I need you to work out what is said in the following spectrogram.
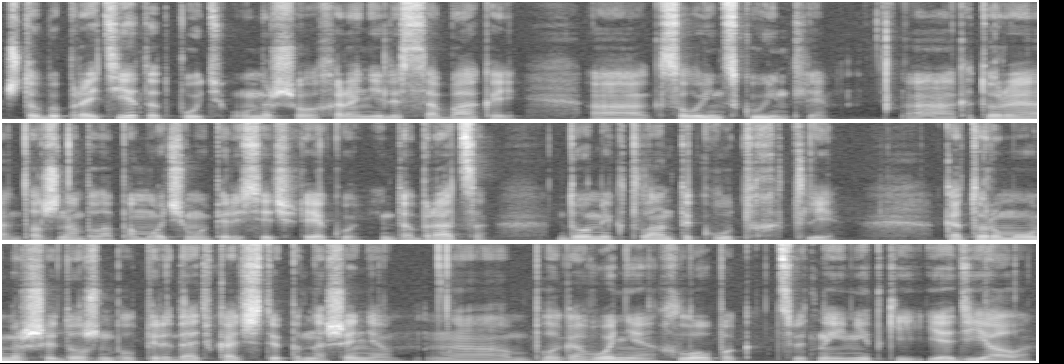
Чтобы пройти этот путь, умершего хоронили с собакой э, которая должна была помочь ему пересечь реку и добраться до Миктланты-Кутхтли, которому умерший должен был передать в качестве подношения э, благовония, хлопок, цветные нитки и одеяло.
